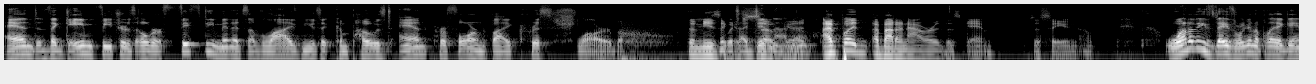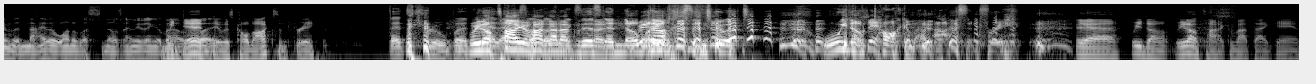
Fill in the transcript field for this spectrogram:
And the game features over 50 minutes of live music composed and performed by Chris Schlarb. The music Which is I did so not good. know. I've played about an hour of this game, just so you know. One of these days, we're gonna play a game that neither one of us knows anything about. We did. It was called Oxenfree. That's true, but We don't talk about that episode. and We nobody don't- to it. We don't Shit. talk about Oxenfree. yeah, we don't. We don't talk about that game.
